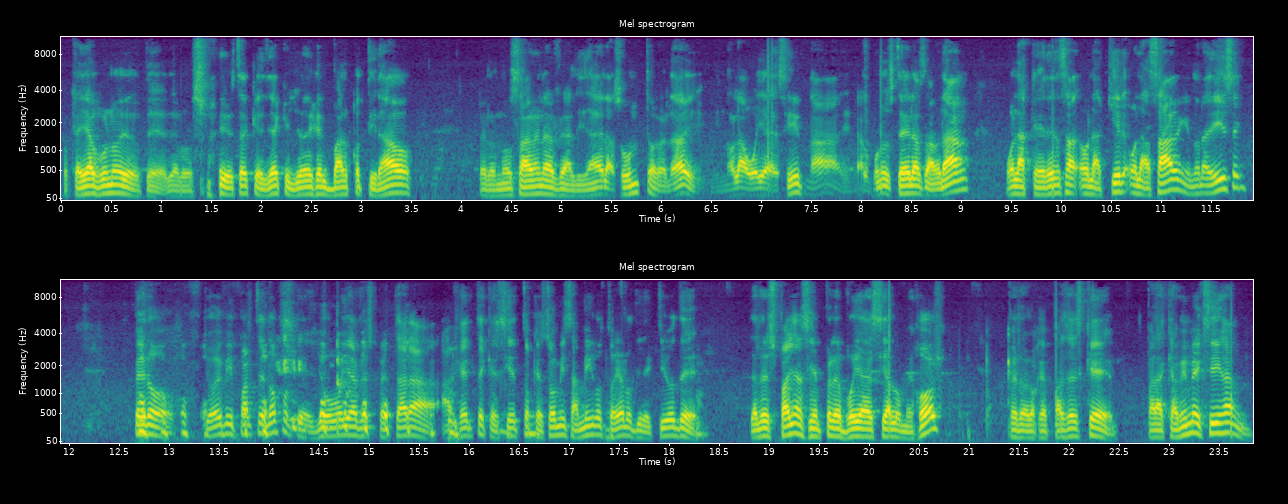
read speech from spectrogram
porque hay algunos de, de los periodistas que decían que yo dejé el barco tirado, pero no saben la realidad del asunto, ¿verdad? Y, no la voy a decir, nada. Algunos de ustedes la sabrán, o la, quieren, o la, quieren, o la saben y no la dicen, pero yo de mi parte no, porque yo voy a respetar a, gente que siento que son mis amigos, todavía los directivos de, de España, siempre les voy a decir a lo mejor, pero lo que pasa es que para que a mí me exijan,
